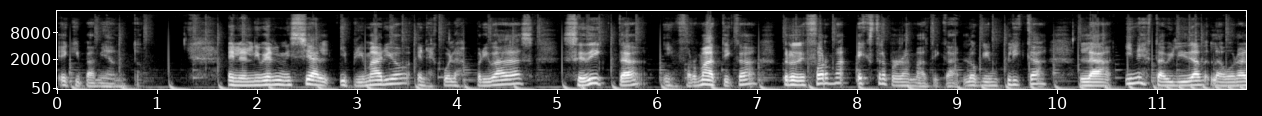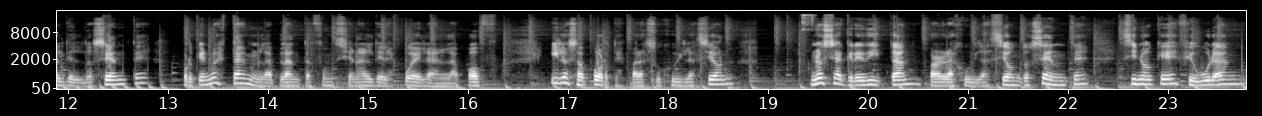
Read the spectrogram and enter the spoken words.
equipamiento. En el nivel inicial y primario, en escuelas privadas, se dicta informática, pero de forma extraprogramática, lo que implica la inestabilidad laboral del docente porque no está en la planta funcional de la escuela, en la POF, y los aportes para su jubilación no se acreditan para la jubilación docente, sino que figuran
